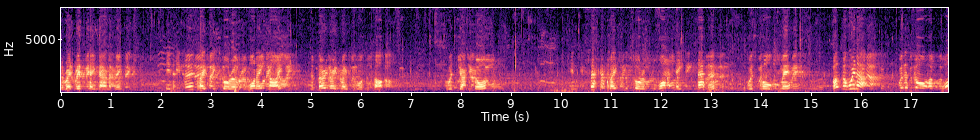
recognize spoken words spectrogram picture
The red wrist came down, I think. In third place with a score of 189, so very, very close towards the top, with Jack Thorne. In second place with a score of 187 was Paul Smith. But the winner with a score of 186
